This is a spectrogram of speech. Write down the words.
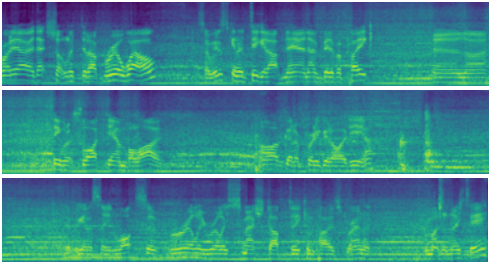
Rightio, that shot lifted up real well. So we're just going to dig it up now and have a bit of a peek and uh, see what it's like down below. I've got a pretty good idea. That we're going to see lots of really, really smashed up decomposed granite from underneath there.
